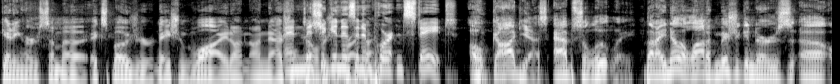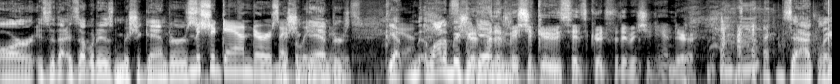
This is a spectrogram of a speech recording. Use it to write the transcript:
getting her some uh, exposure nationwide on on national And television. Michigan is an time. important state. Oh God, yes, absolutely. But I know a lot of Michiganders uh, are. Is it that? Is that what it is? Michiganders. Michiganders, I believe. it Michiganders. is. Yeah, a lot of Michiganders. Good for the Michiganders. Michigoose. It's good for the Michigander. exactly.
